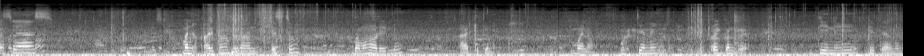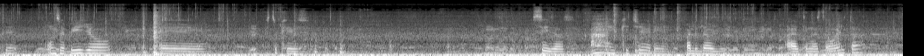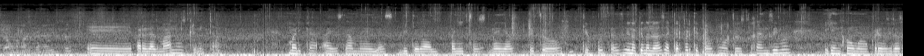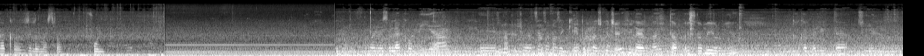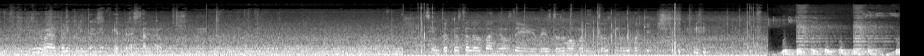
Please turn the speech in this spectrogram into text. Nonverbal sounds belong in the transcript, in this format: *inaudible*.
Gracias. Bueno, ahorita me pasaron esto. Vamos a abrirlo. A ver qué tiene. Bueno, tiene. Hoy con re. Tiene literalmente un cepillo. eh, ¿Esto qué es? Sí, ¿sabes? Ay, qué chévere. Para los labios. A ver, tiene esta vuelta. Eh, para las manos, cremita. Marica, ahí están medias, literal, pañitos, medias, de todo. *laughs* Qué putas, sino que no lo voy a sacar porque tengo como todo esto encima y qué incómodo, pero si lo saco se los muestro full. Bueno, esa es la comida. Eh, es una pechuga en salsa, no sé qué, pero lo escuché, la verdad, está- medio dormida. Coca-Colita, chill. Y dar peliculitas mientras tanto. Siento que hasta los baños de, estos son más bonitos, no sé por qué. *laughs*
